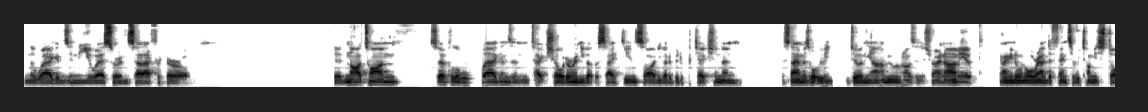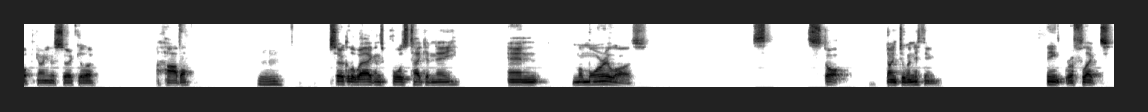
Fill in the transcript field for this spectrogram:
in the wagons in the US or in South Africa or at night time circle of wagons and take shelter and you've got the safety inside, you've got a bit of protection and the same as what we do in the army when I was in the Australian Army of going into an all-round defense every time you stop, going in a circular harbour. Mm-hmm. Circle the wagons, pause, take a knee, and memorialize. S- stop. Don't do anything. Think, reflect,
